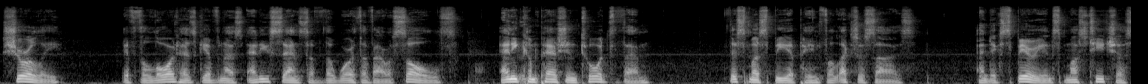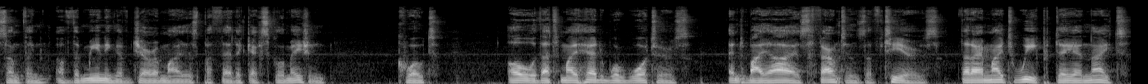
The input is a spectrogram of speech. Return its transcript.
Surely, if the Lord has given us any sense of the worth of our souls, any compassion towards them, this must be a painful exercise, and experience must teach us something of the meaning of Jeremiah's pathetic exclamation, quote, Oh, that my head were waters, and my eyes fountains of tears, that I might weep day and night,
